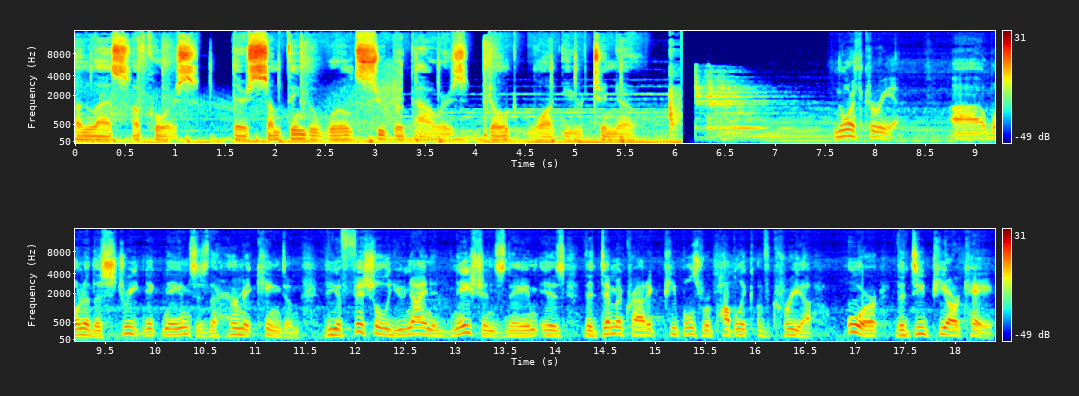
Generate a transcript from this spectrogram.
Unless, of course, there's something the world's superpowers don't want you to know. North Korea. Uh, one of the street nicknames is the Hermit Kingdom. The official United Nations name is the Democratic People's Republic of Korea, or the DPRK,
